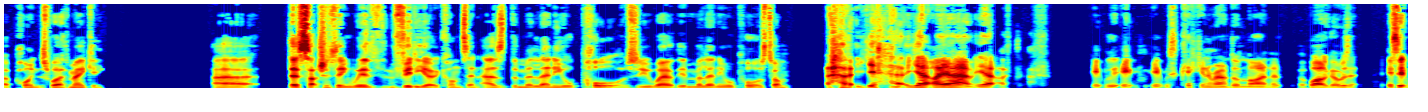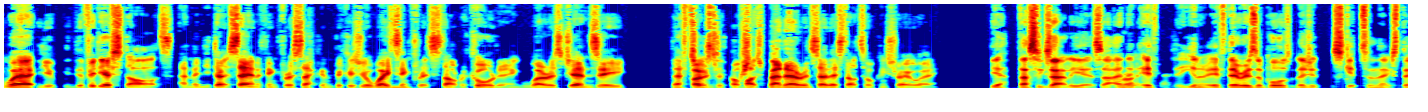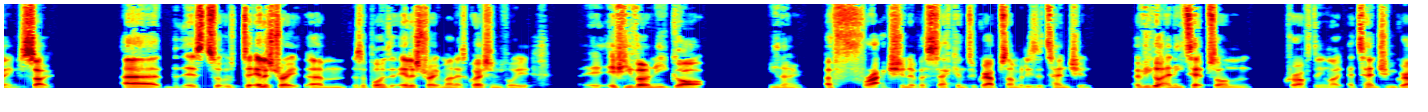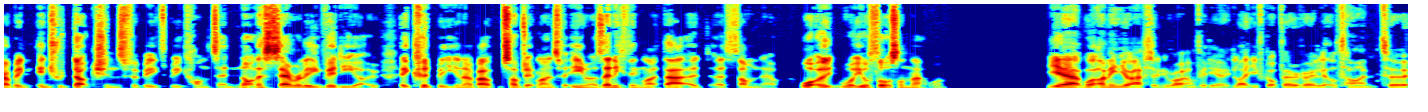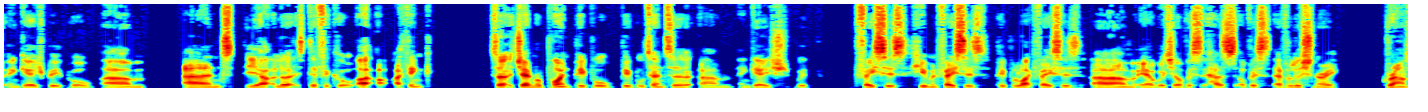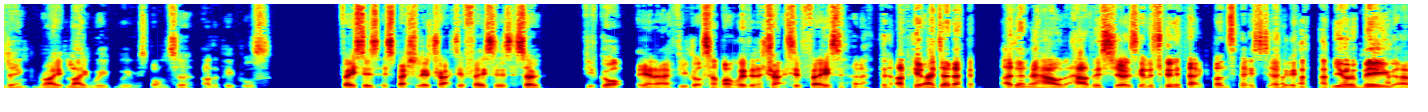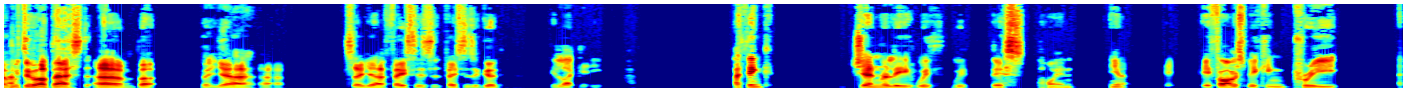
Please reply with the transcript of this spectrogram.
a point that's worth making. Uh, there's such a thing with video content as the millennial pause. Are you aware of the millennial pause, Tom? Uh, yeah, yeah, I am. Yeah, it it, it was kicking around online a, a while ago, was it? Is it where you the video starts and then you don't say anything for a second because you're waiting mm. for it to start recording? Whereas Gen Z, their phones Just, have got much better, and so they start talking straight away. Yeah, that's exactly it. So, and right. if you know if there is a pause, they just skip to the next thing. So, uh, it's sort of to illustrate. Um, there's a point to illustrate my next question for you. If you've only got, you know, a fraction of a second to grab somebody's attention, have you got any tips on crafting like attention grabbing introductions for B2B content, not necessarily video. It could be, you know, about subject lines for emails, anything like that, a, a thumbnail. What are, what are your thoughts on that one? Yeah, well, I mean, you're absolutely right on video. Like, you've got very, very little time to engage people. Um, and yeah, look, it's difficult. I, I think so. A general point, people people tend to um, engage with faces, human faces. People like faces, um, you know, which obviously has obvious evolutionary grounding, right? Like we we respond to other people's faces, especially attractive faces. So if you've got you know if you've got someone with an attractive face, I mean I don't know I don't know how how this show is going to do in that context. Joe. you and me, uh, we do our best, um, but but yeah. Uh, so yeah, faces faces are good. Like I think generally with with this point, you know, if I was speaking pre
